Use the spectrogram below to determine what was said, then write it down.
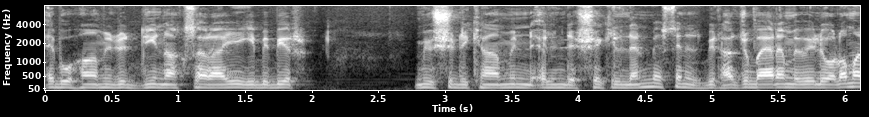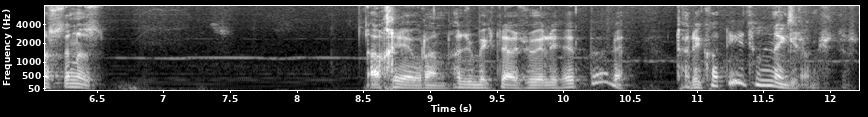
Ebu Hamidüddin Aksaray gibi bir mürşid-i kamilin elinde şekillenmezseniz bir Hacı Bayram Veli olamazsınız. Akı Evran, Hacı Bektaş Veli hep böyle. Tarikat eğitimine girmiştir.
